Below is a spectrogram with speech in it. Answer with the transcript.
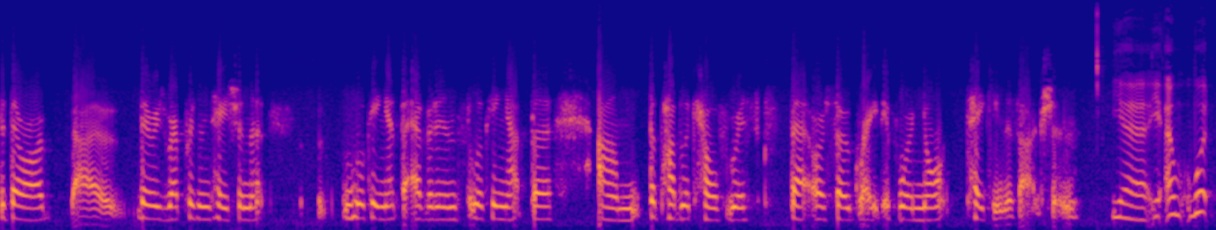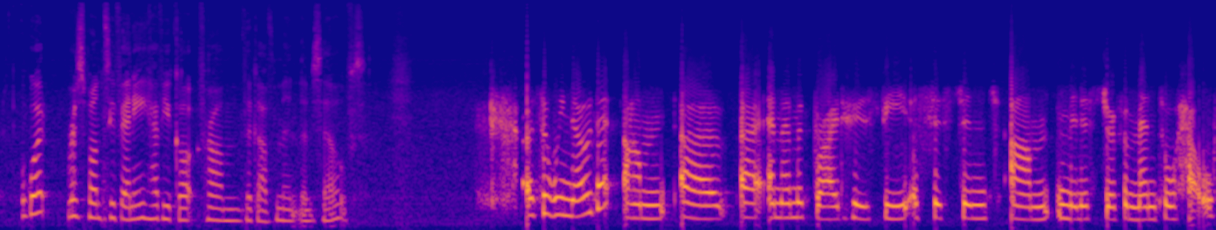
that there are uh, there is representation that's looking at the evidence, looking at the um, the public health risks that are so great if we're not taking this action. Yeah, yeah. And what what response, if any, have you got from the government themselves? Uh, so we know that um, uh, uh, Emma McBride, who's the Assistant um, Minister for Mental Health,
